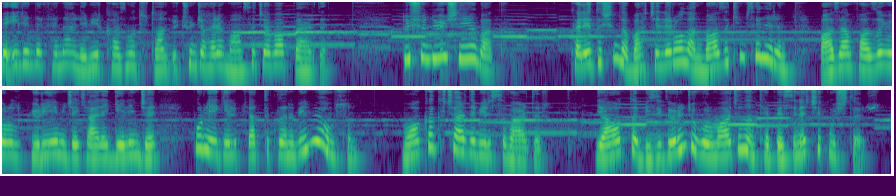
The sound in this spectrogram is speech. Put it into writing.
ve elinde fenerle bir kazma tutan üçüncü harem ağası cevap verdi. Düşündüğün şeye bak. Kale dışında bahçeleri olan bazı kimselerin bazen fazla yorulup yürüyemeyecek hale gelince buraya gelip yattıklarını bilmiyor musun? Muhakkak içeride birisi vardır. Yahut da bizi görünce hurma ağacının tepesine çıkmıştır.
